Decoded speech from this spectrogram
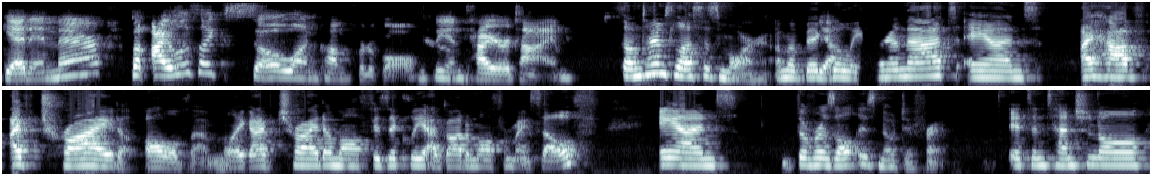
get in there. But I was like so uncomfortable the entire time. Sometimes less is more. I'm a big yeah. believer in that. And I have, I've tried all of them. Like I've tried them all physically, I've got them all for myself. And the result is no different. It's intentional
